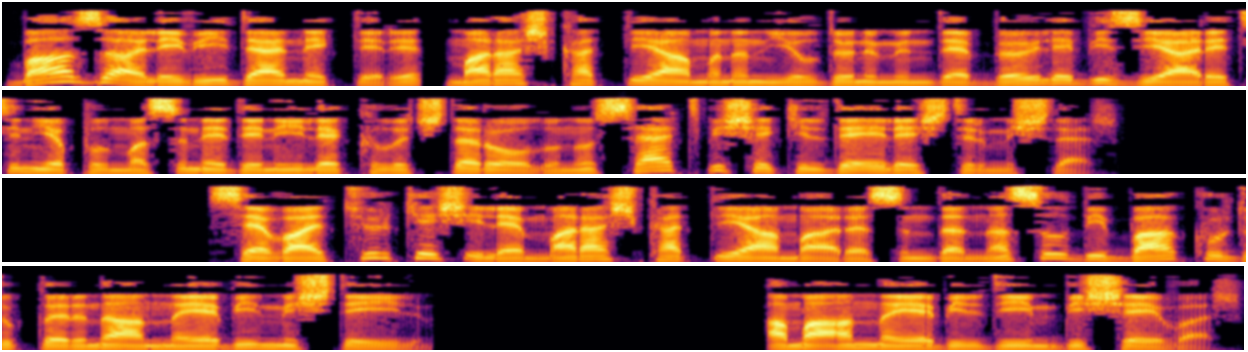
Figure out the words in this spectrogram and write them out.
Bazı Alevi dernekleri, Maraş katliamının yıldönümünde böyle bir ziyaretin yapılması nedeniyle Kılıçdaroğlu'nu sert bir şekilde eleştirmişler. Seval Türkeş ile Maraş katliamı arasında nasıl bir bağ kurduklarını anlayabilmiş değilim. Ama anlayabildiğim bir şey var.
